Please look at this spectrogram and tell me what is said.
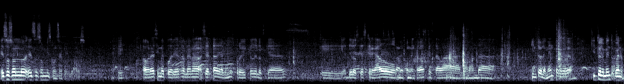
Esos, son esos son mis consejos. Vamos. Ahora sí me podrías hablar acerca de algunos proyectos de los que has eh, de los que has creado, me comentabas que estaba la banda Quinto Elemento, creo. Quinto Elemento, bueno,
